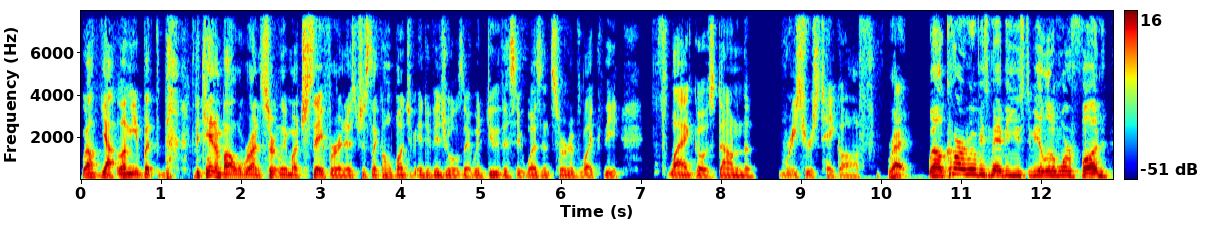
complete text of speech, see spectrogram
Well yeah i mean but the, the cannonball run is certainly much safer and it's just like a whole bunch of individuals that would do this. It wasn't sort of like the flag goes down and the racers take off. Right. Well car movies maybe used to be a little more fun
